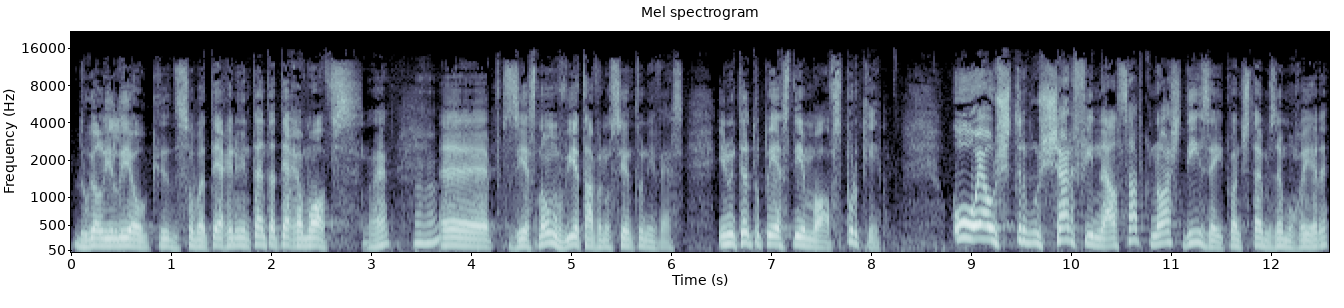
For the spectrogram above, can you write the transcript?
do Galileu que, sobre a Terra, e no entanto a Terra move-se, não é? Uhum. Uh, porque dizia se não movia, estava no centro do universo. E no entanto o PSD move-se. Porquê? Ou é o estrebuchar final. Sabe que nós dizem, quando estamos a morrer,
